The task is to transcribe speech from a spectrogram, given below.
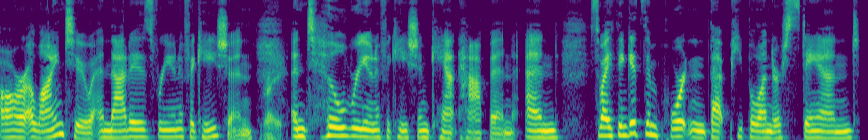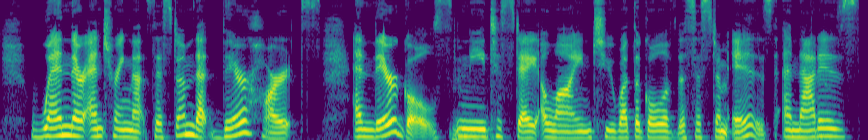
are aligned to, and that is reunification. Right. Until reunification can't happen. And so I think it's important that people understand when they're entering that system that their hearts and their goals mm-hmm. need to stay aligned to what the goal of the system is. And that is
